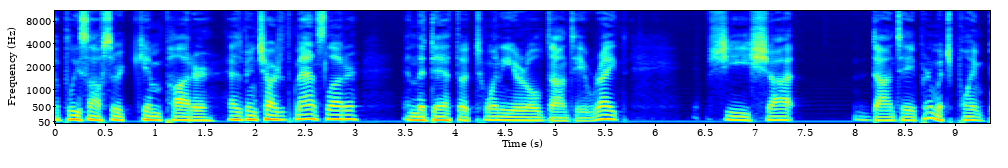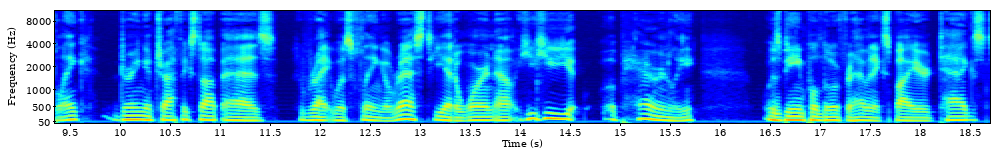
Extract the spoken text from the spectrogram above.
a police officer, Kim Potter, has been charged with manslaughter and the death of 20 year old Daunte Wright. She shot Daunte pretty much point blank during a traffic stop as Wright was fleeing arrest. He had a warrant out. He, he apparently was being pulled over for having expired tags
